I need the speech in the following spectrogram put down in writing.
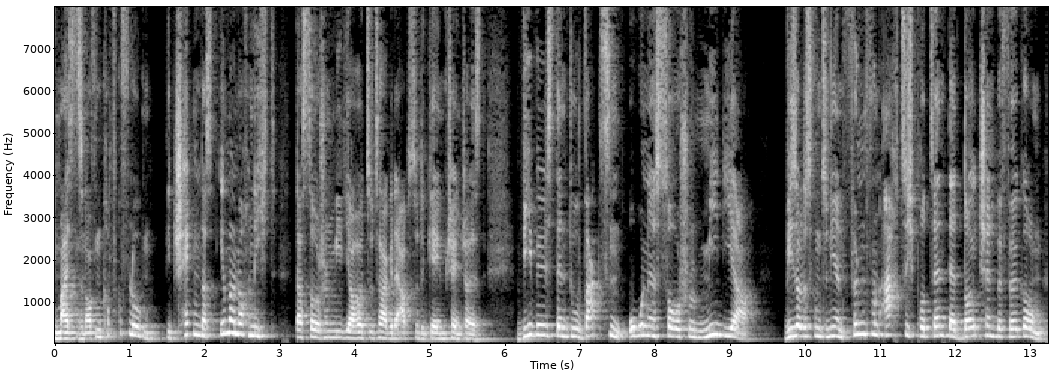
die meisten sind auf den Kopf geflogen. Die checken das immer noch nicht, dass Social Media heutzutage der absolute Gamechanger ist. Wie willst denn du wachsen ohne Social Media? Wie soll das funktionieren? 85% der deutschen Bevölkerung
